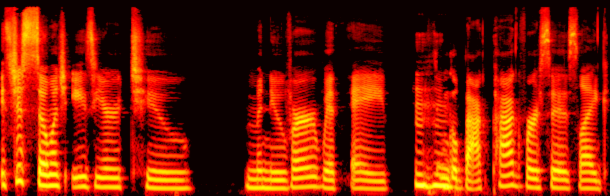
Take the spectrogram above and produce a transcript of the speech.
it's just so much easier to maneuver with a Mhm. single backpack versus like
